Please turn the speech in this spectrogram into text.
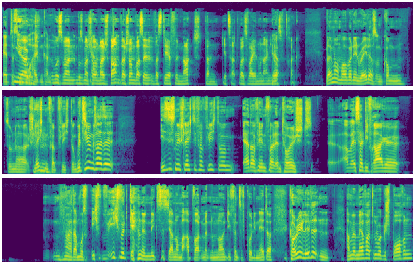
er das Niveau gut. halten kann. Muss man, muss man schauen. Mal, schauen mal schauen, was, er, was der für einen Markt dann jetzt hat, weil es war ja nur ein Einjahresvertrag. Bleiben wir mal bei den Raiders und kommen zu einer schlechten Mhm. Verpflichtung. Beziehungsweise ist es eine schlechte Verpflichtung? Er hat auf jeden Fall enttäuscht. Äh, Aber ist halt die Frage, na, da muss ich ich würde gerne nächstes Jahr noch mal abwarten mit einem neuen Defensive Coordinator. Corey Littleton, haben wir mehrfach drüber gesprochen,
